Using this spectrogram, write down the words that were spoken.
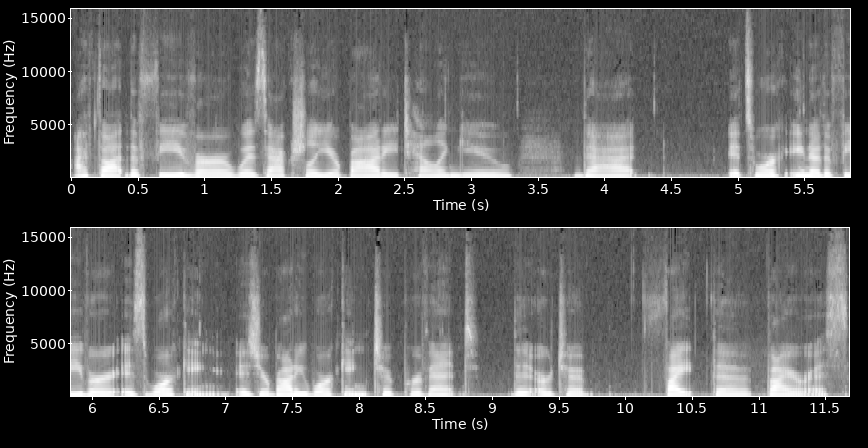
I thought the fever was actually your body telling you that it's work. You know, the fever is working. Is your body working to prevent the or to fight the virus?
